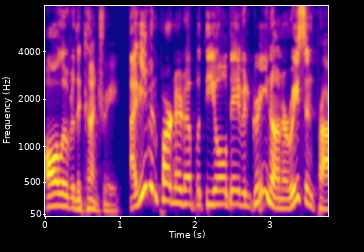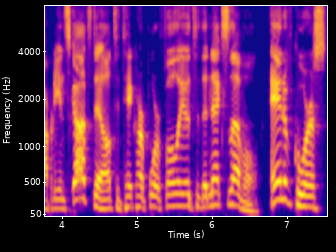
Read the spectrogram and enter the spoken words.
all over the country. I've even partnered up with the old David Greene on a recent property in Scottsdale to take our portfolio to the next level. And of course,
